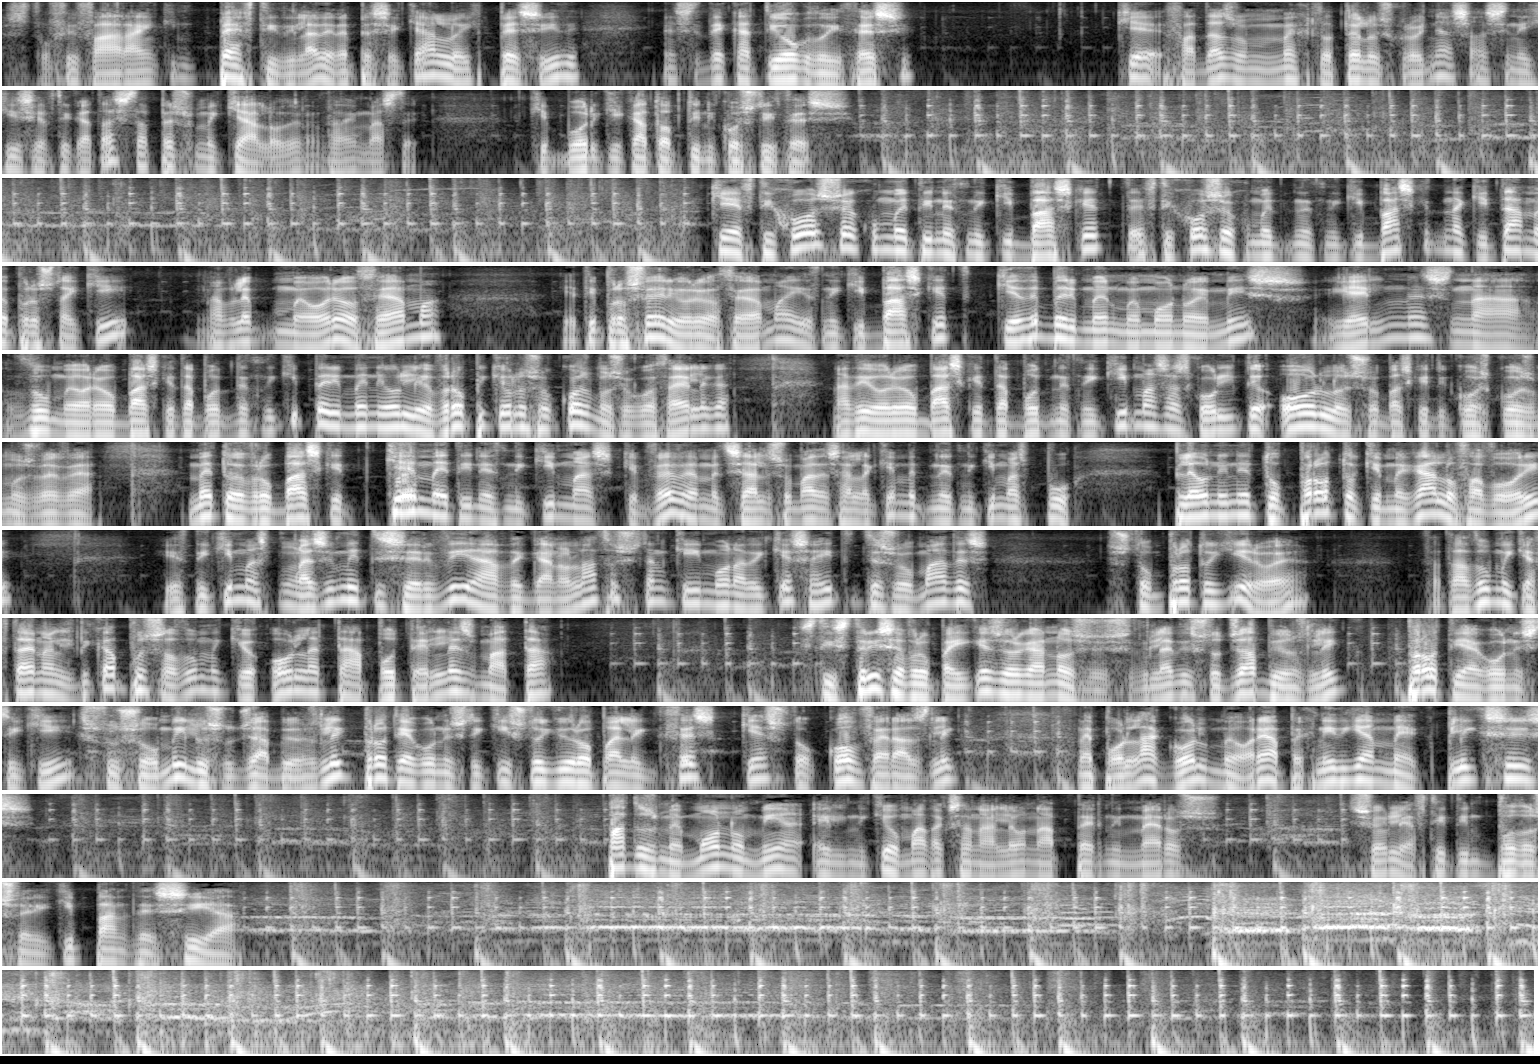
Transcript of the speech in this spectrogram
στο FIFA ranking. Πέφτει δηλαδή, δεν έπεσε κι άλλο, έχει πέσει ήδη. Είναι στη 18η θέση. Και φαντάζομαι μέχρι το τέλος της χρονιάς, αν συνεχίσει αυτή η κατάσταση, θα πέσουμε κι άλλο. Δεν θα είμαστε και μπορεί και κάτω από την 20η θέση. Και ευτυχώς έχουμε την εθνική μπάσκετ. Ευτυχώς έχουμε την εθνική μπάσκετ να κοιτάμε προς τα εκεί, να βλέπουμε ωραίο θέαμα. Γιατί προσφέρει ωραίο θέαμα η εθνική μπάσκετ και δεν περιμένουμε μόνο εμείς οι Έλληνες να δούμε ωραίο μπάσκετ από την εθνική. Περιμένει όλη η Ευρώπη και όλος ο κόσμος, εγώ θα έλεγα, να δει ωραίο μπάσκετ από την εθνική μας. Ασχολείται όλος ο μπασκετικός κόσμος βέβαια με το ευρωμπάσκετ και με την εθνική μας και βέβαια με τις άλλες ομάδες αλλά και με την εθνική μας που πλέον είναι το πρώτο και μεγάλο φαβορή. Η εθνική μας που μαζί με τη Σερβία, αν δεν κάνω λάθος, ήταν και οι μοναδικές αίτητες ομάδες στον πρώτο γύρο. Ε. Θα τα δούμε και αυτά αναλυτικά, πώς θα δούμε και όλα τα αποτελέσματα στις τρεις ευρωπαϊκές οργανώσεις. Δηλαδή στο Champions League, πρώτη αγωνιστική, στους ομίλους του Champions League, πρώτη αγωνιστική στο Europa League χθες και στο Conference League, με πολλά γκολ, με ωραία παιχνίδια, με εκπλήξεις. Πάντως με μόνο μία ελληνική ομάδα, ξαναλέω, να παίρνει μέρος σε όλη αυτή την ποδοσφαιρική πανδεσία.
